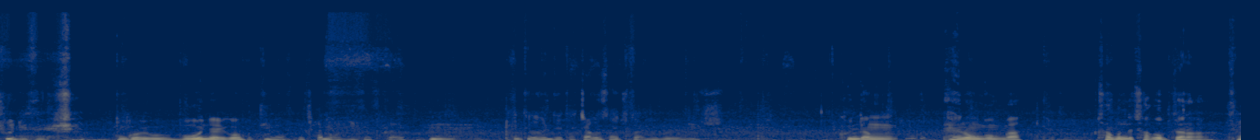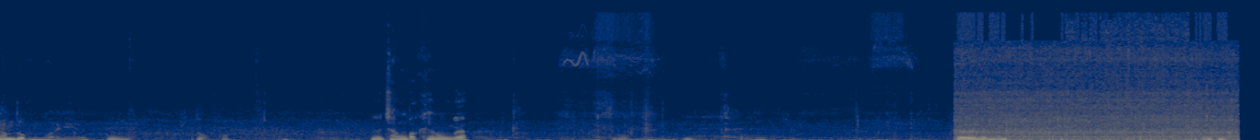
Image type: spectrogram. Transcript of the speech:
추워도 있어요. 이거, 이거 뭐냐, 이거? 어떻게 갔을까요? 차는 어디 있었을까요? 음. 텐트가 근데 다 작은 사이즈도 아니고. 그냥 해놓은 건가? 차, 근데 차가 없잖아. 사람도 없는 거 아니에요? 응. 빛도 없고 그냥 장박 해 놓은 거야? 알 수가 없네. 그래서 좀, 텐트 있어.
